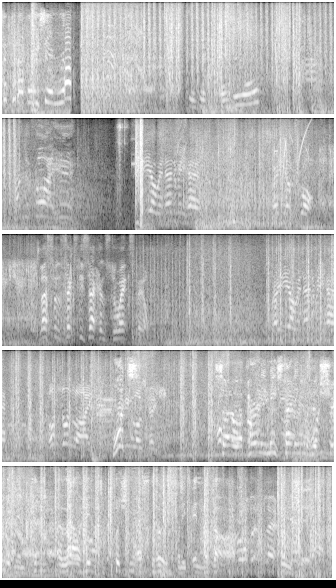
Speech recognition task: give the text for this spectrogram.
Pick it up, boys, and run! Is this everywhere? Radio in enemy hands. Radio dropped. Less than 60 seconds to exfil. Radio in enemy hands. Comms online. What? Location. So apparently me standing in the hood shooting him can allow him to push me off the hood when he's in the car. Bullshit.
